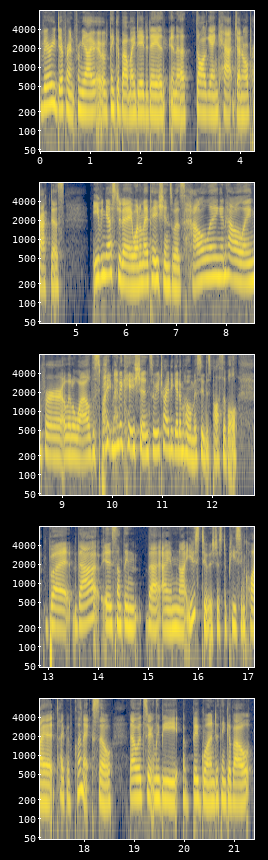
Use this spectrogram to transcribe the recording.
very different from yeah. I would think about my day to day in a dog and cat general practice even yesterday, one of my patients was howling and howling for a little while despite medication. So we tried to get him home as soon as possible. But that is something that I am not used to. It's just a peace and quiet type of clinic. So that would certainly be a big one to think about.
